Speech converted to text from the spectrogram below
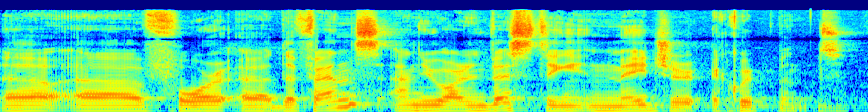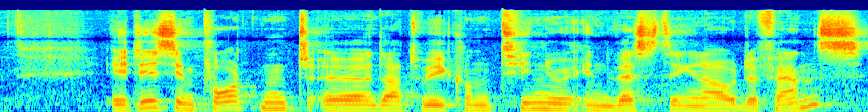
uh, uh, for uh, defense and you are investing in major equipment. It is important uh, that we continue investing in our defense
